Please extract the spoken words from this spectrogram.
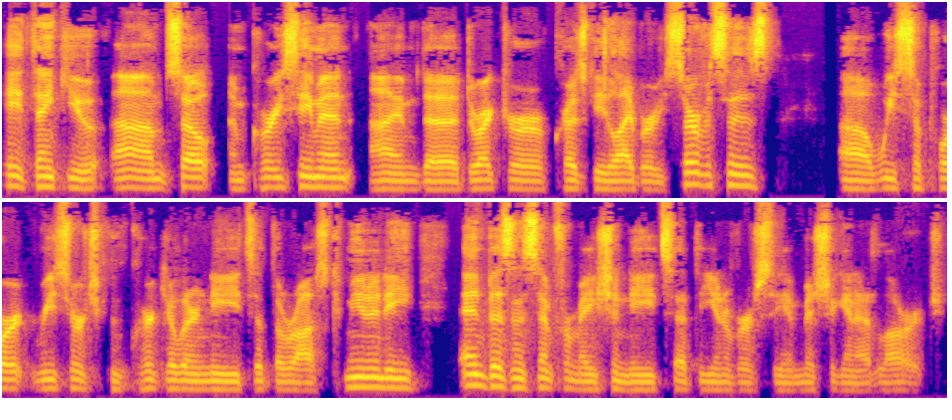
Hey, thank you. Um, so I'm Corey Seeman. I'm the director of Kresge Library Services. Uh, we support research and curricular needs at the Ross community and business information needs at the University of Michigan at large.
